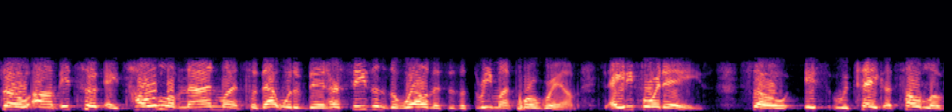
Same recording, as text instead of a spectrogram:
So um, it took a total of nine months. So that would have been her Seasons of Wellness is a three month program. It's 84 days. So it would take a total of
